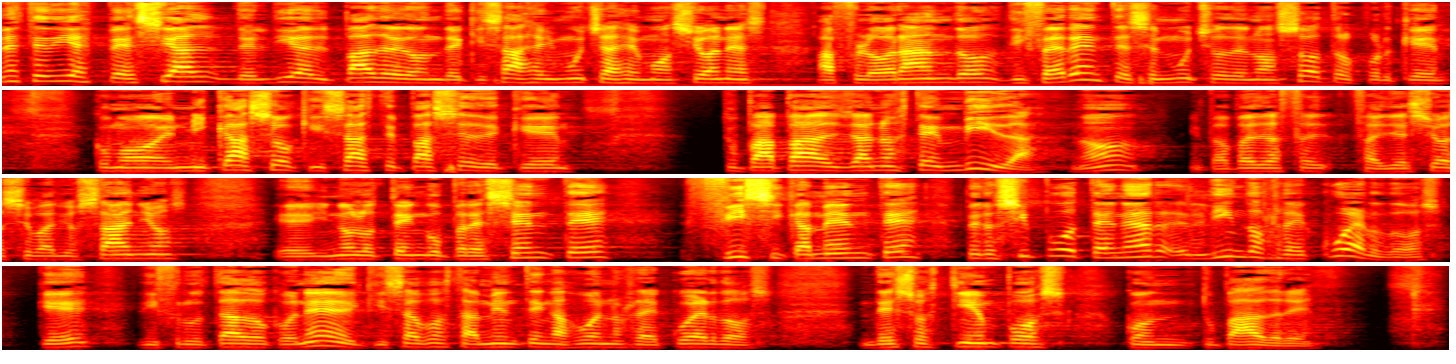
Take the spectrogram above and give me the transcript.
En este día especial del Día del Padre, donde quizás hay muchas emociones aflorando, diferentes en muchos de nosotros, porque como en mi caso quizás te pase de que tu papá ya no esté en vida, ¿no? Mi papá ya falleció hace varios años eh, y no lo tengo presente físicamente, pero sí puedo tener lindos recuerdos que he disfrutado con él. Quizás vos también tengas buenos recuerdos de esos tiempos con tu padre.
